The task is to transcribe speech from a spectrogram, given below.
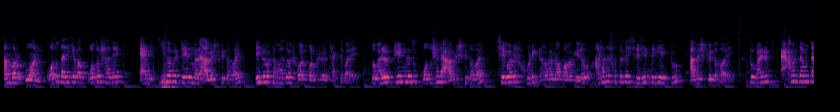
number one কত তারিখে বা কত সালে অ্যান্ড কীভাবে ট্রেন মানে আবিষ্কৃত হয়, এই ব্যাপারটা হয়তো সবার কনফিউশন থাকতে পারে। তো ভ্যালু ট্রেন মূলত কত সালে আবিষ্কৃত হয়, সেই ব্যাপারটি সঠিক ধারণা না পাওয়া গেলেও আঠারো শতকের শেষের দিকে একটু আবিষ্কৃত হয়। তো ভ্যালু এখন যেমনটা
